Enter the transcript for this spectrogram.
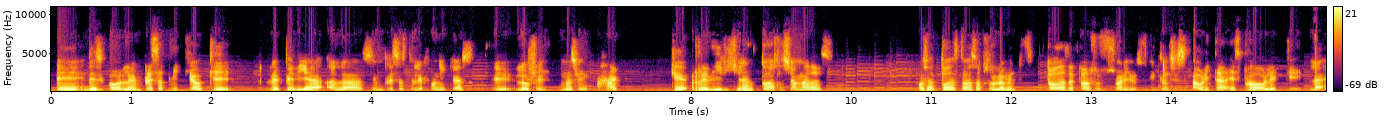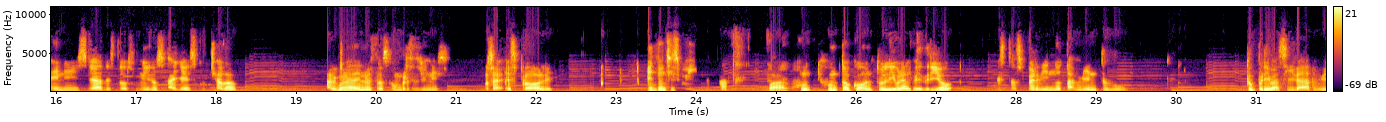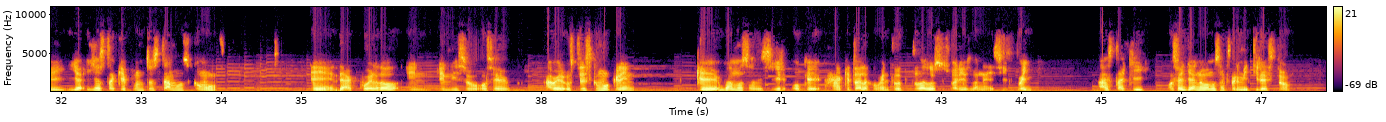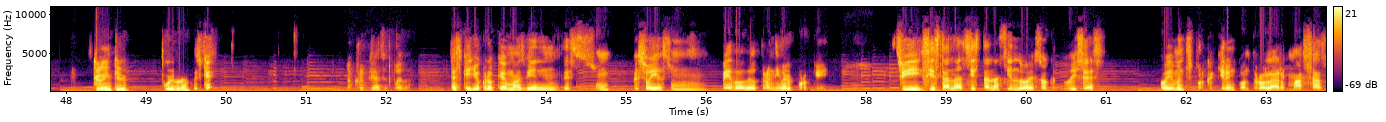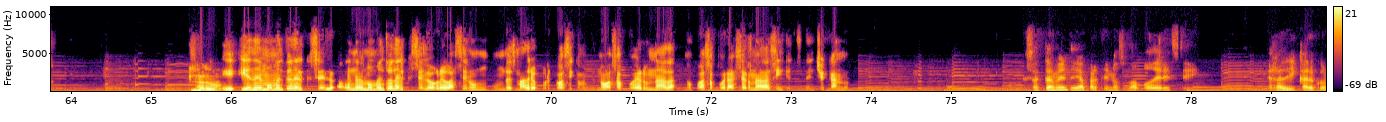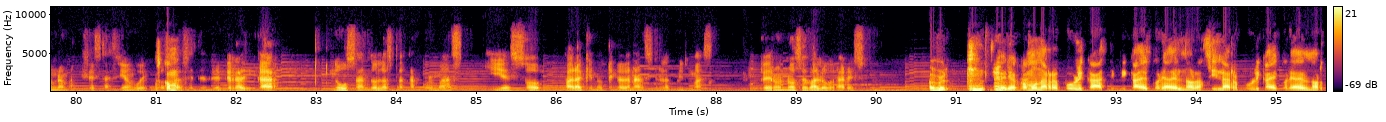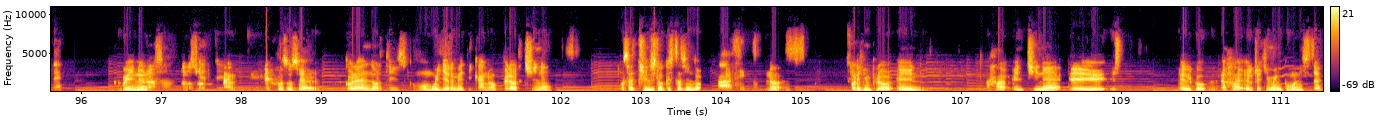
eh, la empresa admitió que le pedía a las empresas telefónicas, eh, los más bien, que redirigieran todas las llamadas. O sea, todas, todas, absolutamente todas de todos sus usuarios. Entonces, ahorita es probable que la NSA de Estados Unidos haya escuchado alguna de nuestras conversaciones. O sea, es probable. Entonces, güey, Wow. jun- junto con tu libre albedrío, estás perdiendo también tu, tu privacidad, güey. Y, y hasta qué punto estamos como eh, de acuerdo en, en eso. O sea, a ver, ¿ustedes cómo creen que vamos a decir, o que, ajá, que toda la juventud, todos los usuarios van a decir, güey, hasta aquí? O sea, ya no vamos a permitir esto. ¿Creen que puedan? Es que, No creo que ya se pueda. es que yo creo que más bien es un, eso ya es un pedo de otro nivel porque si, si están, si están haciendo eso que tú dices, obviamente es porque quieren controlar masas. Claro. Y, y en el momento en el que se en el momento en el que se logre va a ser un, un desmadre porque básicamente no vas a poder nada, no vas a poder hacer nada sin que te estén checando. Exactamente, y aparte no se va a poder este erradicar con una manifestación, güey. Pues, o ¿cómo? sea, se tendría que erradicar no usando las plataformas y eso para que no tenga ganancia en las mismas. Pero no se va a lograr eso. A ver, Sería como una república típica de Corea del Norte, así la república de Corea del Norte. güey, no nos, no nos te- tan lejos, o sea, Corea del Norte es como muy hermética, ¿no? Pero China, o sea, China es lo que está haciendo, Ah, sí. ¿no? Por ejemplo, en, ajá, en China, eh, el, ajá, el régimen comunista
